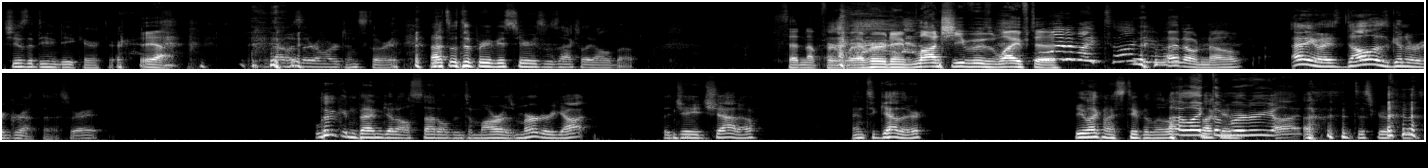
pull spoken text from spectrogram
She was a D&D character. yeah. That was their origin story. That's what the previous series was actually all about. Setting up for whatever her name, Lon Shivu's wife to. What am I talking about? I don't know. Anyways, Daala's gonna regret this, right? Luke and Ben get all settled into Mara's murder yacht, the Jade Shadow, and together. You like my stupid little I like the fucking murder yacht. descriptions?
